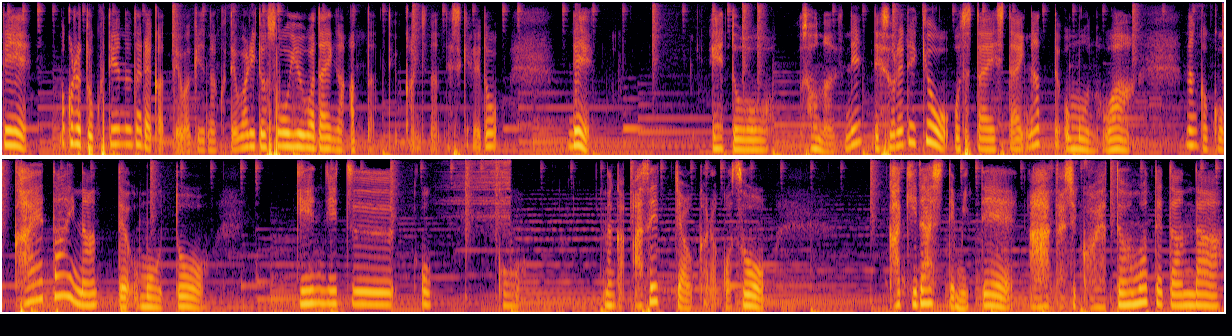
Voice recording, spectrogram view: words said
で、これは特定の誰かっていうわけじゃなくて割とそういう話題があったっていう感じなんですけれど。でえっ、ー、とそうなんですね。でそれで今日お伝えしたいなって思うのはなんかこう変えたいなって思うと現実をこうなんか焦っちゃうからこそ書き出してみてああ私こうやって思ってたんだ。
